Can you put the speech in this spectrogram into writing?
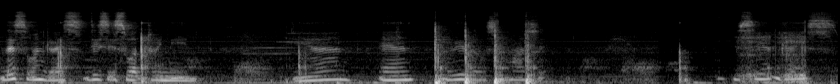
This one guys this is what we need. Yan. and we will it you see it guys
